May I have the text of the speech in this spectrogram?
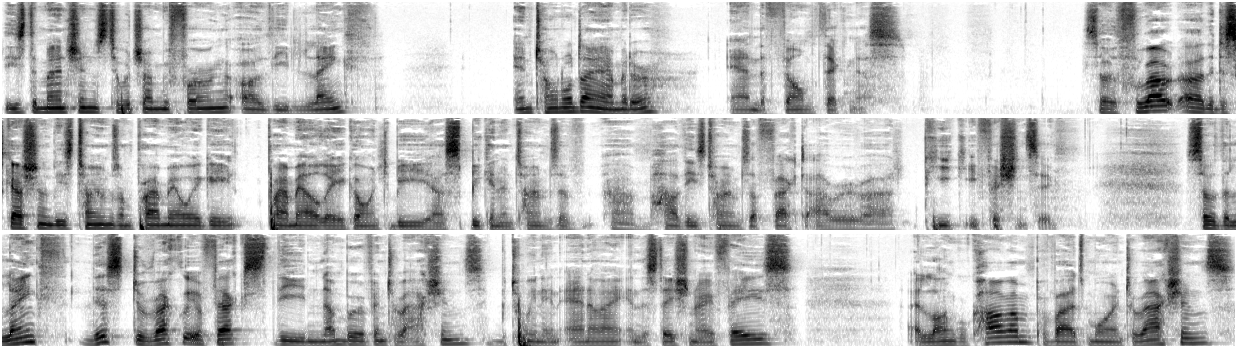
These dimensions to which I'm referring are the length, internal diameter, and the film thickness. So, throughout uh, the discussion of these terms, I'm primarily primarily going to be uh, speaking in terms of um, how these terms affect our uh, peak efficiency. So the length, this directly affects the number of interactions between an analyte and the stationary phase. A longer column provides more interactions.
